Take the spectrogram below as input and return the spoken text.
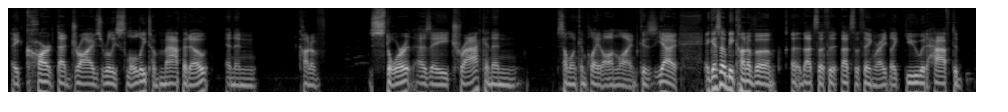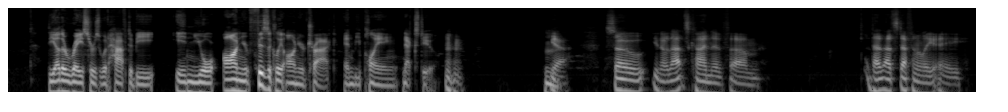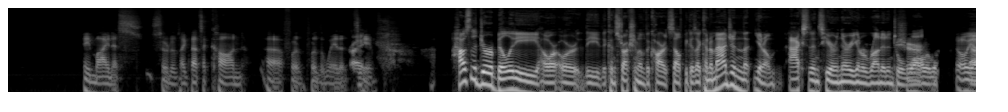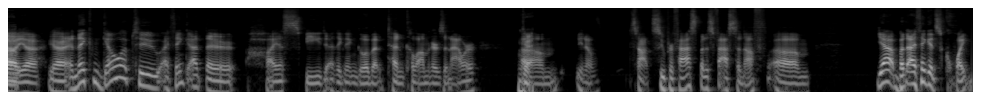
a cart that drives really slowly to map it out and then kind of store it as a track and then someone can play it online because yeah i guess that would be kind of a uh, that's the th- that's the thing right like you would have to the other racers would have to be in your on your physically on your track and be playing next to you. Mm-hmm. Hmm. Yeah. So you know that's kind of um, that that's definitely a a minus sort of like that's a con uh, for for the way that this right. game. How's the durability or or the the construction of the car itself? Because I can imagine that you know accidents here and there, you're going to run it into sure. a wall or Oh yeah, uh, yeah, yeah, and they can go up to I think at their highest speed, I think they can go about ten kilometers an hour. Okay. Um, you know, it's not super fast, but it's fast enough. Um, yeah, but I think it's quite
